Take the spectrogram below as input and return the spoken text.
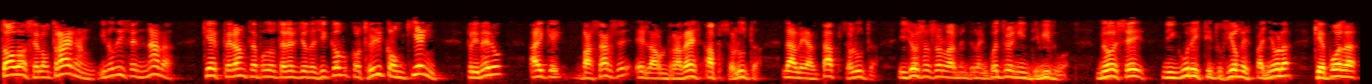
todos se lo tragan y no dicen nada. ¿Qué esperanza puedo tener yo de decir construir con quién? Primero hay que basarse en la honradez absoluta, la lealtad absoluta. Y yo eso solamente la encuentro en individuos. No sé ninguna institución española que pueda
